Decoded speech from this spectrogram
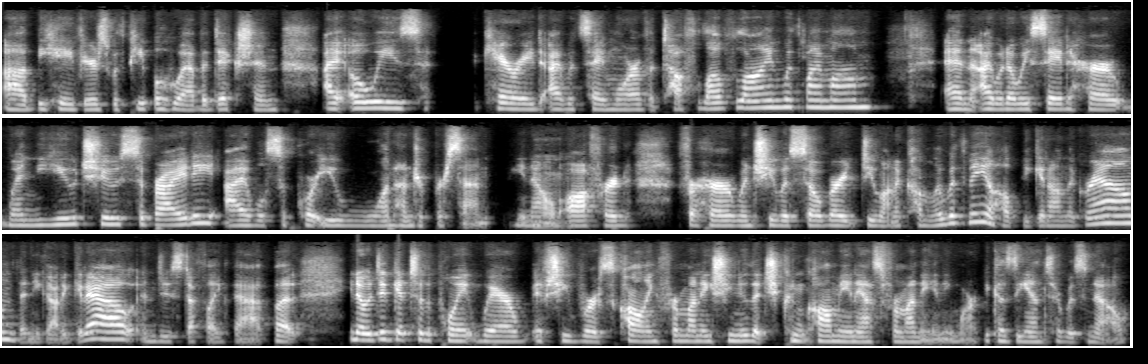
uh, behaviors with people who have addiction, I always carried, I would say, more of a tough love line with my mom. And I would always say to her, when you choose sobriety, I will support you 100%. You know, mm. offered for her when she was sober, do you want to come live with me? I'll help you get on the ground. Then you got to get out and do stuff like that. But, you know, it did get to the point where if she was calling for money, she knew that she couldn't call me and ask for money anymore because the answer was no.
